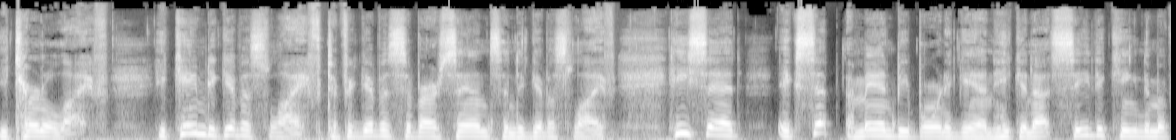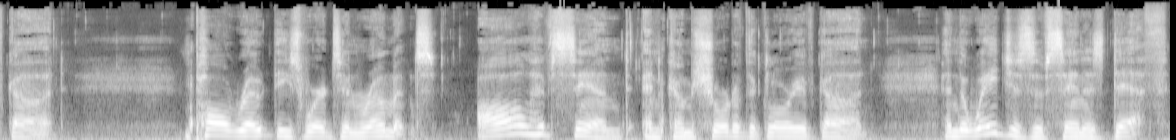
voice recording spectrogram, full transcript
eternal life. He came to give us life, to forgive us of our sins, and to give us life. He said, Except a man be born again, he cannot see the kingdom of God. Paul wrote these words in Romans All have sinned and come short of the glory of God, and the wages of sin is death.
